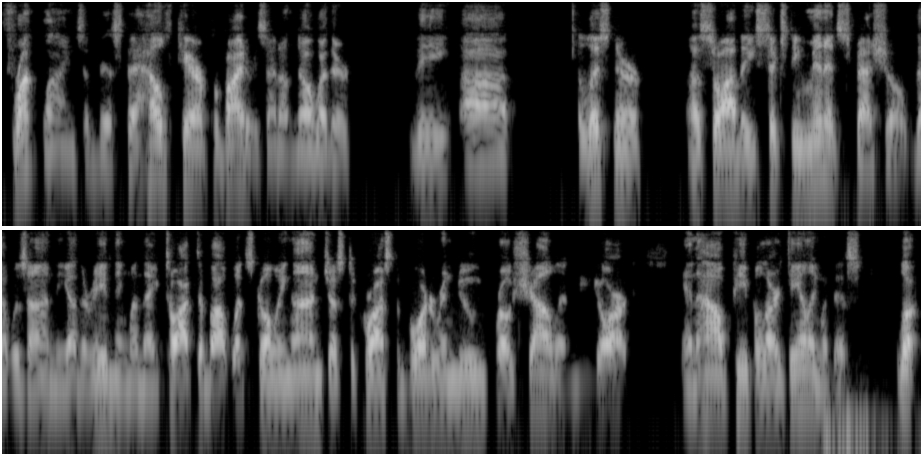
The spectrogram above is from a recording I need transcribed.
front lines of this the healthcare providers i don't know whether the uh, listener uh, saw the 60 minutes special that was on the other evening when they talked about what's going on just across the border in New Rochelle in New York and how people are dealing with this. Look,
